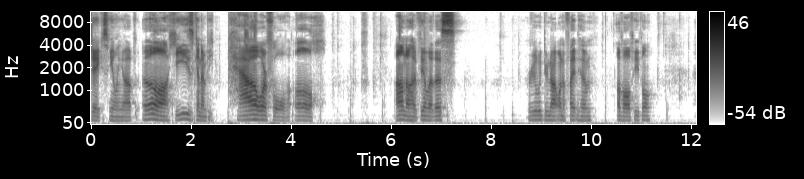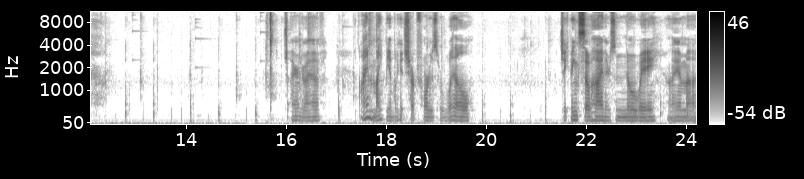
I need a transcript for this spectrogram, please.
Jake is healing up. Oh, he's gonna be powerful. Oh. I don't know how to feel about this. I really do not want to fight him, of all people. Which iron do I have? I might be able to get sharp 4 as well. Jake being so high, there's no way I am uh,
